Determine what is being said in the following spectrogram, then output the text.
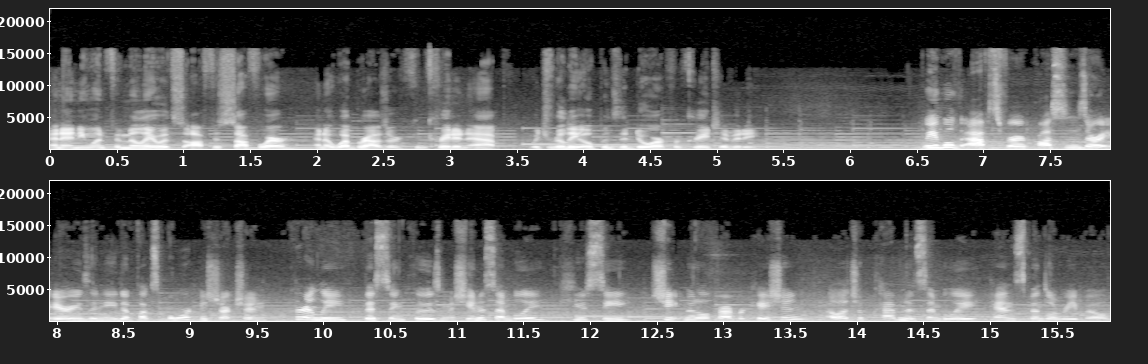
And anyone familiar with Office software and a web browser can create an app, which really opens the door for creativity. We build apps for processes or areas in need of flexible work instruction. Currently, this includes machine assembly, QC, sheet metal fabrication, electrical cabinet assembly, and spindle rebuild.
